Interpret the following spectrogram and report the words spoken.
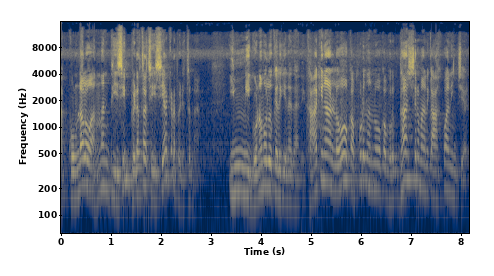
ఆ కుండలో అన్నం తీసి పిడత చేసి అక్కడ పెడుతున్నాను. ఇన్ని గుణములు కలిగిన దాన్ని. కాకినాడలో ఒకప్పుడు నన్ను ఒక వృద్ధాశ్రమానికి ఆహ్వానించారు.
